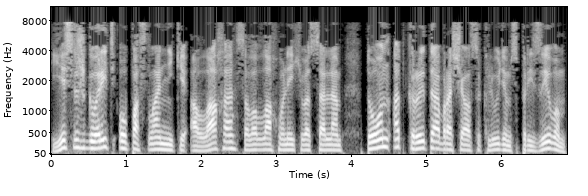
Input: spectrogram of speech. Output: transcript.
Если же говорить о посланнике Аллаха, салаллаху алейхи вассалям, то он открыто обращался к людям с призывом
